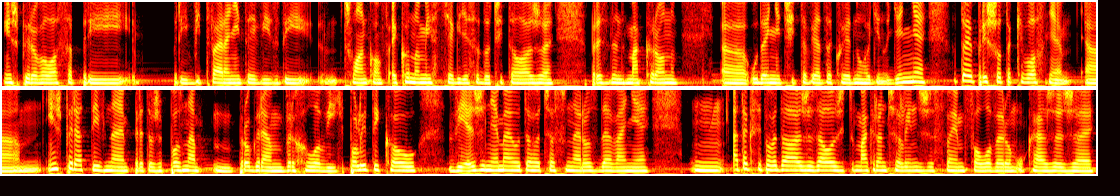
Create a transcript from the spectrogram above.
inšpirovala sa pri pri vytváraní tej výzvy článkom v Ekonomiste, kde sa dočítala, že prezident Macron uh, údajne číta viac ako jednu hodinu denne. A to je prišlo také vlastne um, inšpiratívne, pretože pozná program vrcholových politikov, vie, že nemajú toho času na rozdávanie. Um, a tak si povedala, že založí tu Macron Challenge, že svojim followerom ukáže, že,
